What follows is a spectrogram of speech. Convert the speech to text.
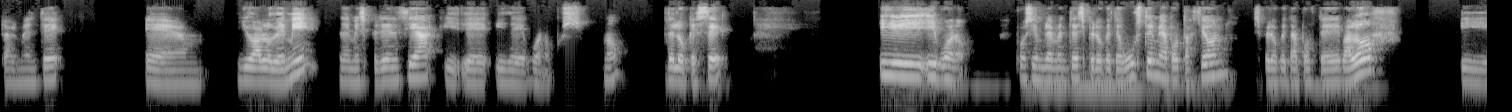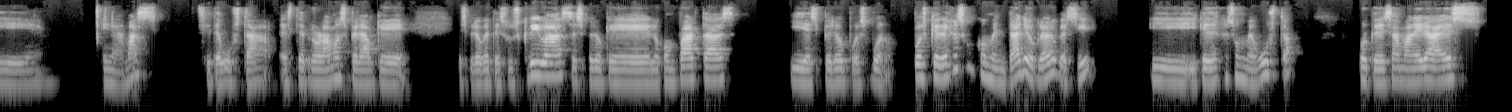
Realmente eh, yo hablo de mí, de mi experiencia y de, y de, bueno, pues, ¿no? De lo que sé. Y, y, bueno, pues simplemente espero que te guste mi aportación, espero que te aporte valor y, y nada más. Si te gusta este programa, espero que, espero que te suscribas, espero que lo compartas y espero, pues bueno, pues que dejes un comentario, claro que sí, y, que dejes un me gusta, porque de esa manera es,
